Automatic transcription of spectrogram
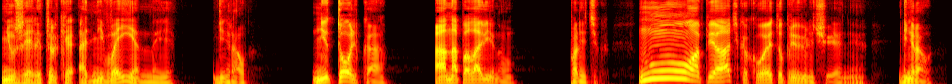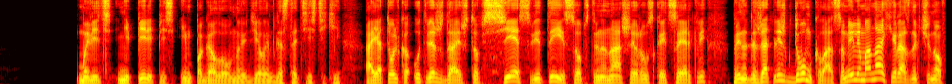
Неужели только одни военные? Генерал. Не только, а наполовину. Политик. Ну, опять какое-то преувеличение. Генерал. Мы ведь не перепись им поголовную делаем для статистики, а я только утверждаю, что все святые, собственно, нашей русской церкви принадлежат лишь к двум классам, или монахи разных чинов,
